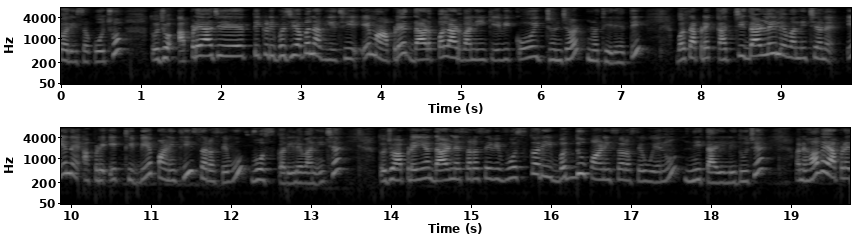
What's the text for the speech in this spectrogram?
કરી શકો છો. તો જો આપણે આ જે ટીકડી ભજીયા બનાવીએ છીએ, એમાં આપણે દાળ પલાળવાની કે એવી કોઈ ઝંઝટ નથી રહેતી. બસ આપણે કાચી દાળ લઈ લેવાની છે અને એને આપણે એકથી બે પાણીથી સરસ એવું વોશ કરી લેવાની છે. તો જો આપણે અહીંયા દાળને સરસ એવી વોશ કરી બધું પાણી સરસ એવું એનું નિતારી લીધું છે. અને હવે આપણે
